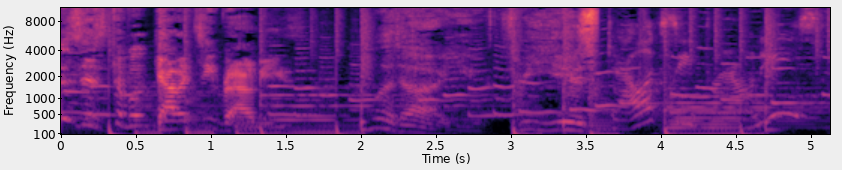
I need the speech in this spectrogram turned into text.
irresistible galaxy brownies. What are you, three years Galaxy brownies?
